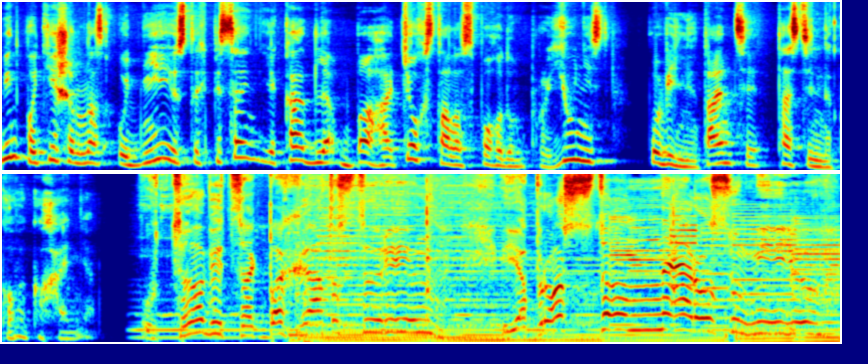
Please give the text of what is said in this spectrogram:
Він потішив нас однією з тих пісень, яка для багатьох стала спогадом про юність, повільні танці та стільникове кохання. У тобі так багато сторін, я просто не розумію.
